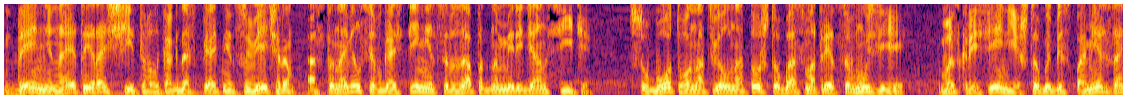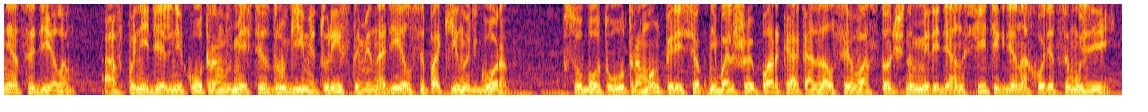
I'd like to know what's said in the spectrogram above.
Дэнни на это и рассчитывал, когда в пятницу вечером остановился в гостинице в западном Меридиан-Сити. Субботу он отвел на то, чтобы осмотреться в музее. Воскресенье, чтобы без помех заняться делом. А в понедельник утром вместе с другими туристами надеялся покинуть город. В субботу утром он пересек небольшой парк и оказался в восточном Меридиан-Сити, где находится музей –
